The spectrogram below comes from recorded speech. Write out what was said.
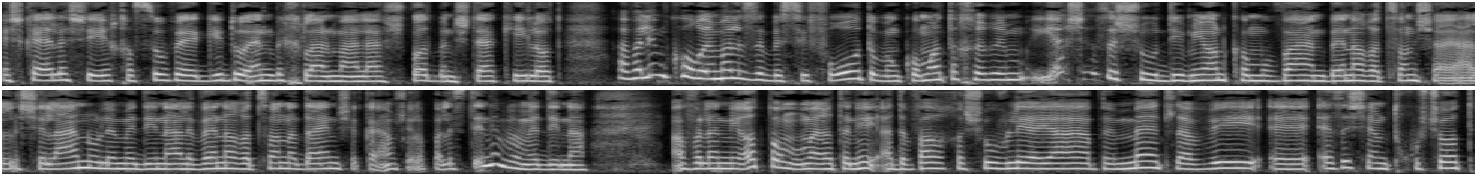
יש כאלה שיחסו ויגידו אין בכלל מה להשוות בין שתי הקהילות. אבל אם קוראים על זה בספרות או במקומות אחרים, יש איזשהו דמיון כמובן בין הרצון שהיה שלנו למדינה לבין הרצון עדיין שקיים של הפלסטינים במדינה. אבל אני עוד פעם אומרת, אני, הדבר החשוב לי היה באמת להביא אה, איזה שהם תחושות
